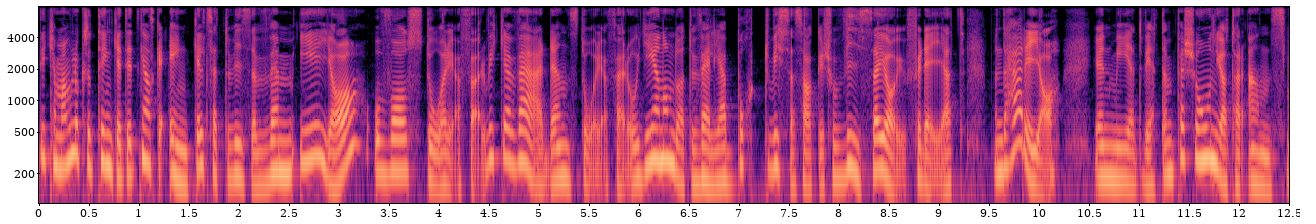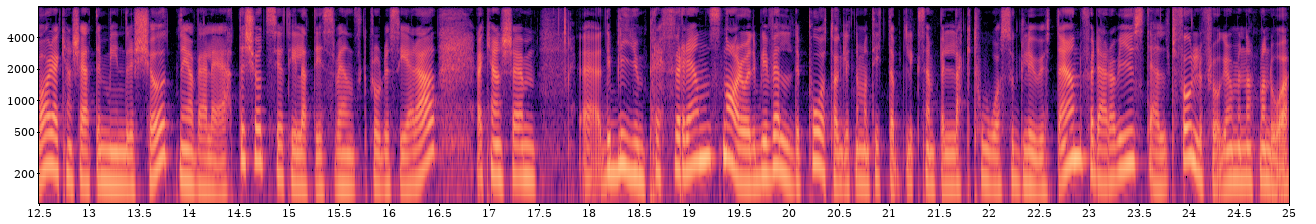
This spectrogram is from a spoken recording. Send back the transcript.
det kan man väl också tänka att det är ett ganska enkelt sätt att visa vem är jag och vad står jag för? Vilka värden står jag för? Och genom då att välja bort vissa saker så visar jag ju för dig att men det här är jag. Jag är en medveten person, jag tar ansvar, jag kanske äter mindre kött. När jag väl äter kött ser jag till att det är svenskproducerat. Jag kanske, eh, det blir ju en preferens snarare och det blir väldigt påtagligt när man tittar på till exempel laktos och gluten. För där har vi ju ställt följdfrågor, men att man då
